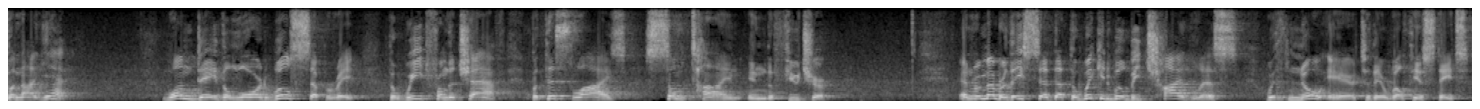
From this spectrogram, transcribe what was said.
but not yet. One day the Lord will separate the wheat from the chaff, but this lies sometime in the future. And remember, they said that the wicked will be childless with no heir to their wealthy estates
